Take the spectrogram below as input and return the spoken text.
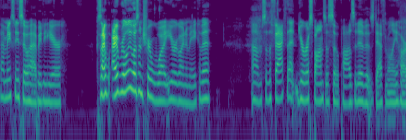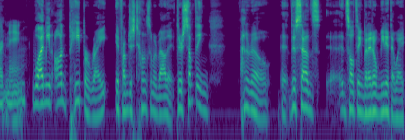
That makes me so happy to hear. Because I, I really wasn't sure what you were going to make of it. Um, so the fact that your response is so positive is definitely heartening. Well, I mean, on paper, right? If I'm just telling someone about it, there's something, I don't know, uh, this sounds uh, insulting, but I don't mean it that way.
